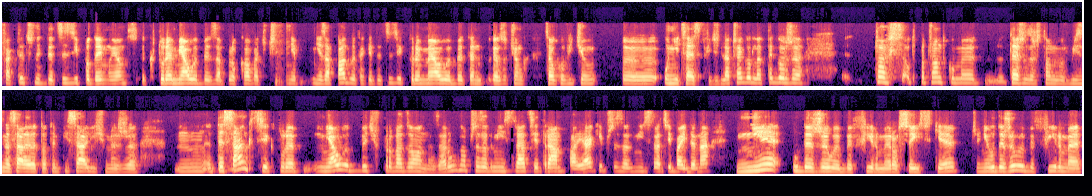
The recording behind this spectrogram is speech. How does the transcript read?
faktycznych decyzji podejmujących, które miałyby zablokować, czy nie, nie zapadły takie decyzje, które miałyby ten gazociąg całkowicie unicestwić. Dlaczego? Dlatego, że to jest od początku, my też zresztą w biznesale to o tym pisaliśmy, że mm, te sankcje, które miały być wprowadzone zarówno przez administrację Trumpa, jak i przez administrację Bidena, nie uderzyłyby w firmy rosyjskie, czy nie uderzyłyby w firmy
